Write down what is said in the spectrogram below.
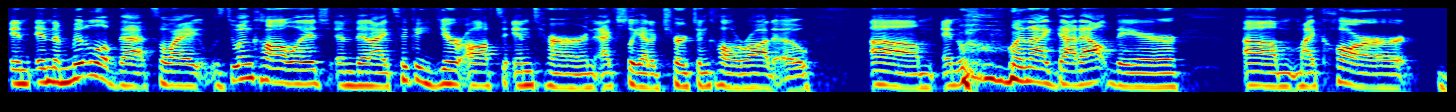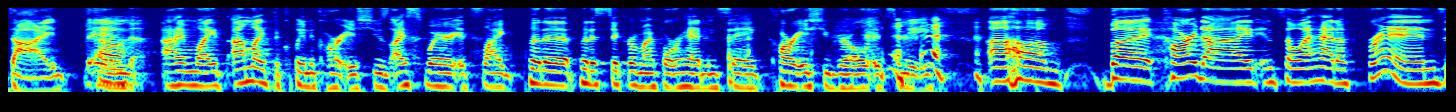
in, in the middle of that, so I was doing college and then I took a year off to intern actually at a church in Colorado. Um, and when I got out there, um, my car died and Oh. I'm like I'm like the queen of car issues. I swear it's like put a put a sticker on my forehead and say car issue girl, it's me. um but car died and so I had a friend,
